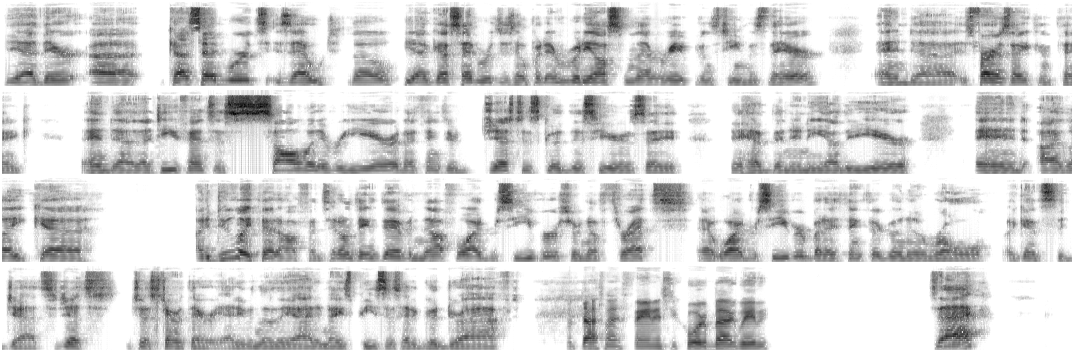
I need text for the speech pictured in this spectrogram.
Yeah, they're uh Gus Edwards is out though. Yeah, Gus Edwards is out, but everybody else in that Ravens team is there. And uh as far as I can think, and uh, that defense is solid every year, and I think they're just as good this year as they they have been any other year. And I like uh I do like that offense. I don't think they have enough wide receivers or enough threats at wide receiver, but I think they're going to roll against the Jets. The Jets just aren't there yet, even though they added nice pieces, had a good draft. But that's my fantasy quarterback, baby. Zach?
